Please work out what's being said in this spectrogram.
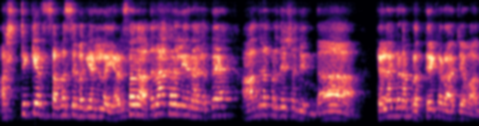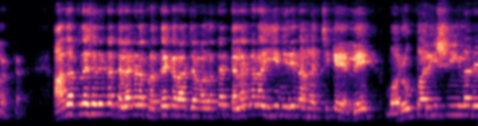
ಅಷ್ಟಕ್ಕೆ ಸಮಸ್ಯೆ ಬಗೆಹರಿಲ್ಲ ಎರಡ್ ಸಾವಿರದ ಹದಿನಾಲ್ಕರಲ್ಲಿ ಏನಾಗುತ್ತೆ? ಆಂಧ್ರ ಪ್ರದೇಶದಿಂದ ತೆಲಂಗಾಣ ಪ್ರತ್ಯೇಕ ರಾಜ್ಯವಾಗುತ್ತೆ. ಆಂಧ್ರ ಪ್ರದೇಶದಿಂದ ತೆಲಂಗಾಣ ಪ್ರತ್ಯೇಕ ರಾಜ್ಯವಾಗುತ್ತೆ. ತೆಲಂಗಾಣ ಈ ನೀರಿನ ಹಂಚಿಕೆಯಲ್ಲಿ ಮರುಪರಿಶೀಲನೆ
